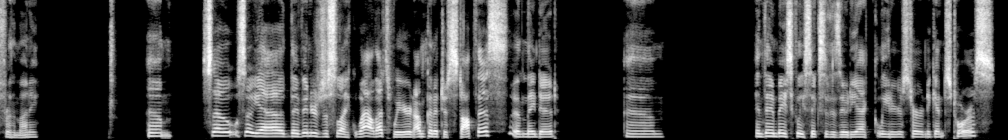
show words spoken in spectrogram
for the money. um so so yeah, the Avengers just like, wow, that's weird. I'm gonna just stop this, and they did. Um and then basically six of the Zodiac leaders turned against Taurus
